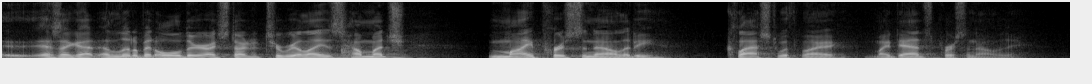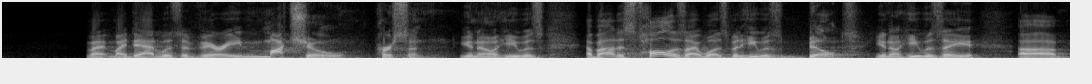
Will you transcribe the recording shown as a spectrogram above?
as I got a little bit older, I started to realize how much my personality clashed with my, my dad's personality. My, dad was a very macho person. You know, he was about as tall as I was, but he was built. You know, he was a, uh,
